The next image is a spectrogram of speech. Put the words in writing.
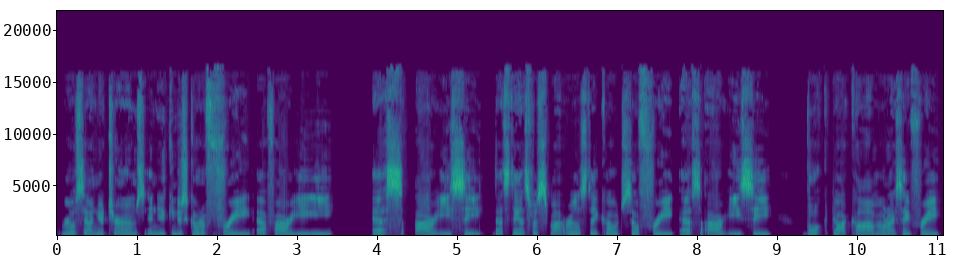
Real Estate on Your Terms, and you can just go to free F R E E S R E C. That stands for Smart Real Estate Coach. So free S R E C book.com. And when I say free,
